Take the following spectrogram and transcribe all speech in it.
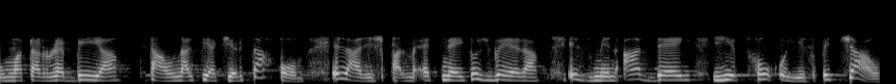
huma tar-rebbiegħa tawna l-pjaċir tagħhom, il għaliex bħalma qed ngħid hux vera, iż-żmien għaddej jiftħu u jispiċċaw,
